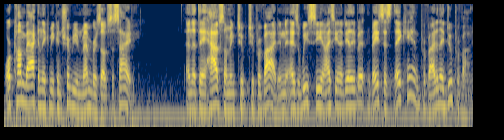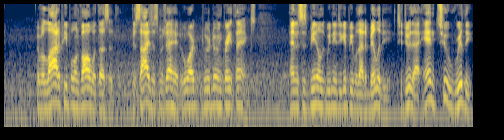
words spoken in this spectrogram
or come back and they can be contributing members of society, and that they have something to to provide? And as we see and I see on a daily ba- basis, they can provide and they do provide. We have a lot of people involved with us besides this mujahid who are who are doing great things, and it's just being able, we need to give people that ability to do that and to really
